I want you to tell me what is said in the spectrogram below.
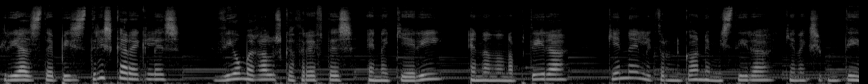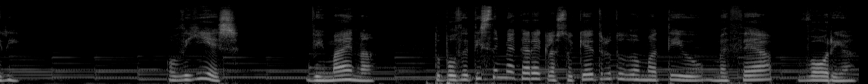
Χρειάζεστε επίσης τρεις καρέκλες, δύο μεγάλους καθρέφτες, ένα κερί, έναν αναπτήρα και ένα ηλεκτρονικό ανεμιστήρα και ένα ξυπνητήρι. Οδηγίες Βήμα 1. Τοποθετήστε μια καρέκλα στο κέντρο του δωματίου με θέα βόρεια.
